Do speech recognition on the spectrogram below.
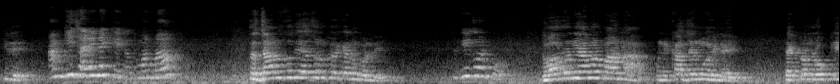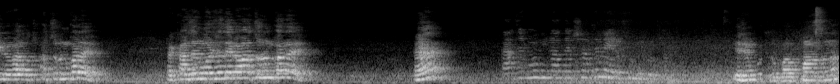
কি রে? আমি কি জানি না কি এটা তোমার মা? তা জানো তুই আচরণ করে কেন করলি? তুই কি করব? ধর উনি আমার মা না উনি কাজের মহিলাই। একটা লোক কি এভাবে আচরণ করে? একটা কাজের মহিলা এভাবে আচরণ করে? হ্যাঁ? কাজের মহিলাদের সাথে না এরকমই করতে এরকম বাপ মা না?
